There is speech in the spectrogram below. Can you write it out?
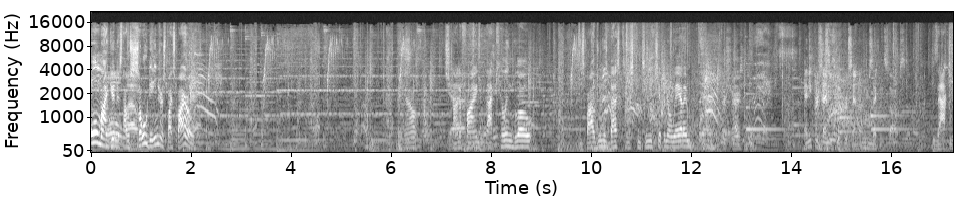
Oh my Oh, goodness, that was so dangerous by Spiral. Trying to find that killing blow. And Spiral doing his best to just continue chipping away at him. Yeah, for sure. Any percent is good percent on your second stock, so. Exactly.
